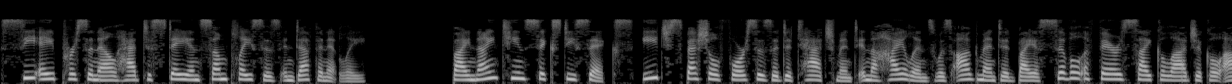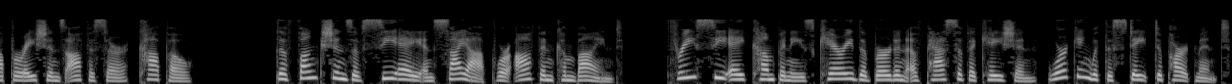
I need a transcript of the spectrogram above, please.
CA personnel had to stay in some places indefinitely. By 1966, each Special Forces a detachment in the Highlands was augmented by a Civil Affairs Psychological Operations Officer CAPO. The functions of CA and PSYOP were often combined. Three CA companies carried the burden of pacification, working with the State Department.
